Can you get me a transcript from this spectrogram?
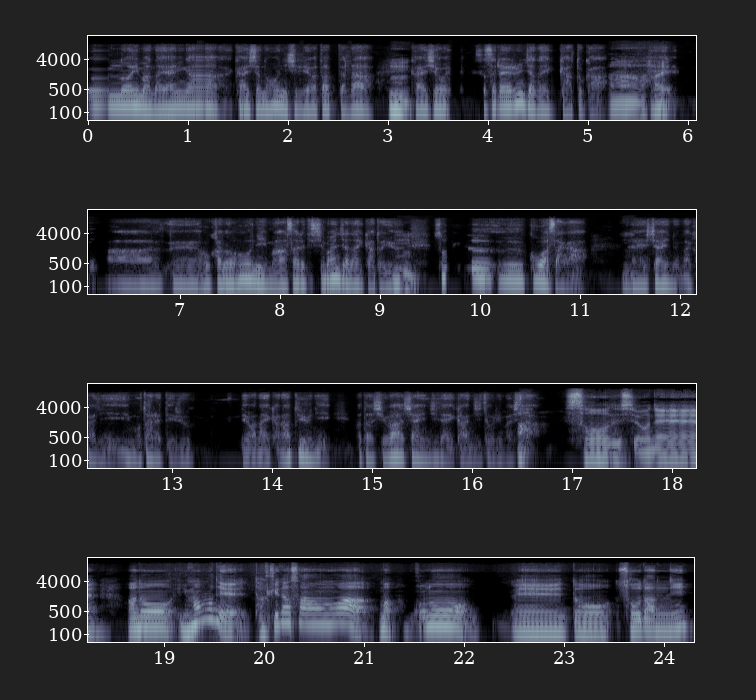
自分の今悩みが会社の方に知れ渡ったら、うん、会社をさせられるんじゃないかとか、あはい、えー、他の方に回されてしまうんじゃないかという、そういう怖さが、うん、社員の中に持たれているではないかなというふうに、私は社員時代感じておりました。そうですよね。あの、今まで武田さんは、まあ、この、えっ、ー、と、相談に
